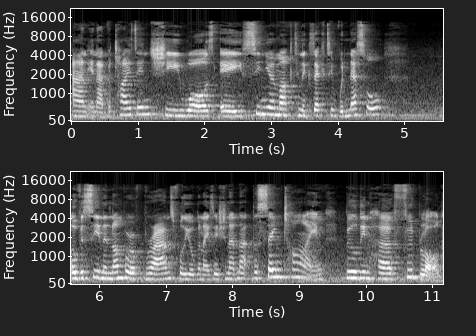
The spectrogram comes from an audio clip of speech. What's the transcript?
and in advertising. She was a senior marketing executive with Nestle, overseeing a number of brands for the organization, and at the same time building her food blog,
